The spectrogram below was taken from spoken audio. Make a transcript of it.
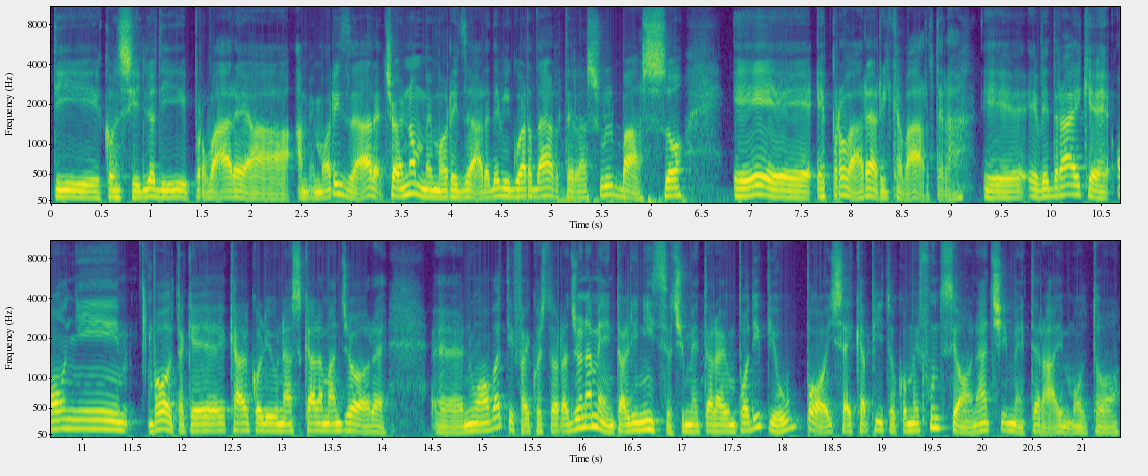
ti consiglio di provare a, a memorizzare, cioè non memorizzare, devi guardartela sul basso e, e, provare a ricavartela e, e, vedrai che ogni volta che calcoli una scala maggiore eh, nuova ti fai questo ragionamento, all'inizio ci metterai un po' di più, poi se hai capito come funziona ci metterai molto,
